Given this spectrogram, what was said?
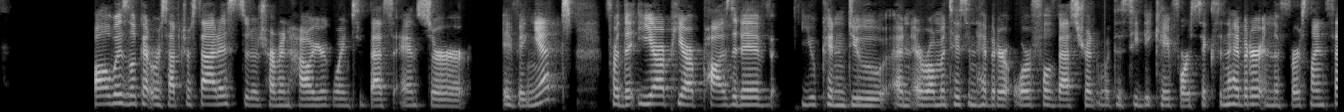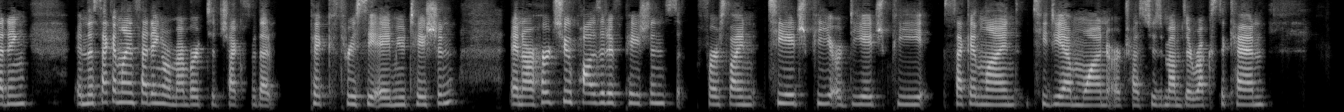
Always look at receptor status to determine how you're going to best answer a vignette. For the ERPR positive, you can do an aromatase inhibitor or fulvestrant with a CDK4/6 inhibitor in the first line setting. In the second line setting, remember to check for that PIK3CA mutation. In our HER2 positive patients, first line THP or DHP, second line TDM1 or trastuzumab deruxtecan.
